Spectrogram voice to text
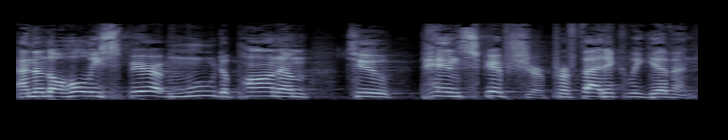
and then the Holy Spirit moved upon him to pen scripture prophetically given.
